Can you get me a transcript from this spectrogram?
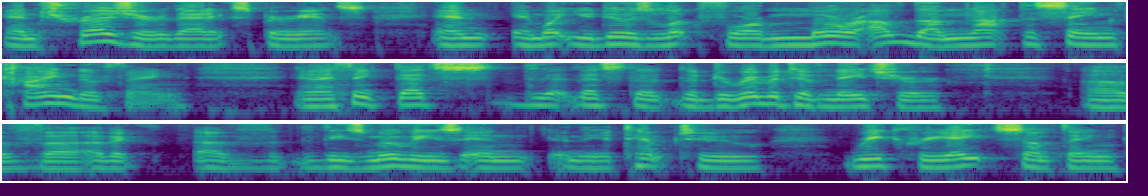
and treasure that experience, and and what you do is look for more of them, not the same kind of thing. And I think that's the, that's the, the derivative nature of uh, of it, of these movies, and in the attempt to recreate something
